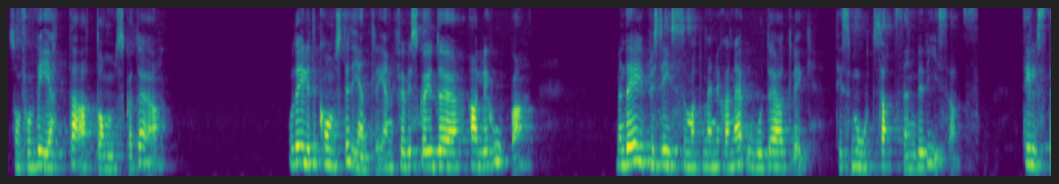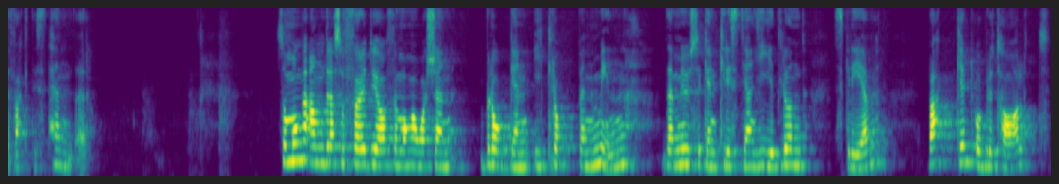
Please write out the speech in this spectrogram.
som får veta att de ska dö. Och det är lite konstigt egentligen, för vi ska ju dö allihopa. Men det är ju precis som att människan är odödlig tills motsatsen bevisats. Tills det faktiskt händer. Som många andra så följde jag för många år sedan bloggen I kroppen min, där musikern Christian Gidlund skrev vackert och brutalt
